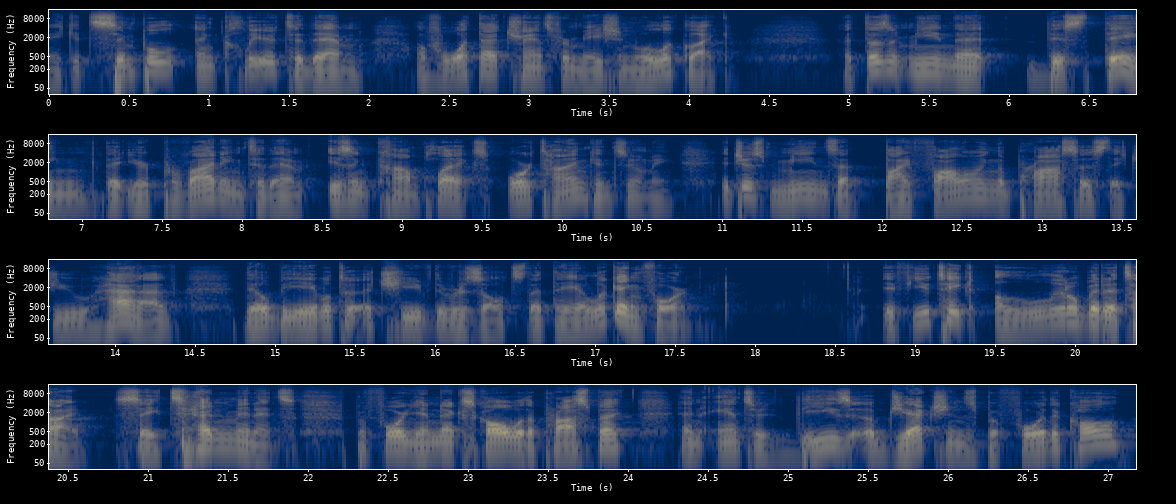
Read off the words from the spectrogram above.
Make it simple and clear to them of what that transformation will look like. That doesn't mean that this thing that you're providing to them isn't complex or time consuming. It just means that by following the process that you have, they'll be able to achieve the results that they are looking for. If you take a little bit of time, say 10 minutes before your next call with a prospect, and answer these objections before the call,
